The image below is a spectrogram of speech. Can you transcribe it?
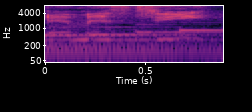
MST.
